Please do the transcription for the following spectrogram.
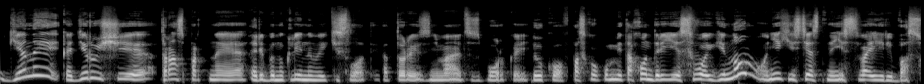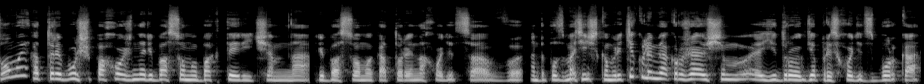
гены, кодирующие транспортные рибонуклеиновые кислоты, которые занимаются сборкой белков. Поскольку у митохондрии есть свой геном, у них, естественно, есть свои рибосомы, которые больше похожи на рибосомы бактерий, чем на рибосомы, которые находятся в в эндоплазматическом ретикулюме, окружающем э, ядро, где происходит сборка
